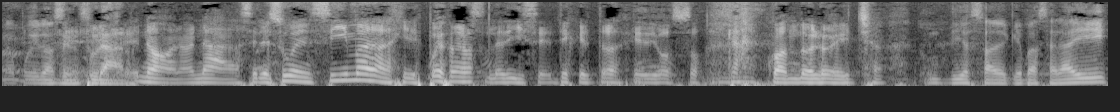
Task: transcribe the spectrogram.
no pudieron censurar. Eh, No, no, nada. Se le sube encima y después le dice, deje el traje de oso cuando lo echa. Dios sabe qué pasará ahí.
